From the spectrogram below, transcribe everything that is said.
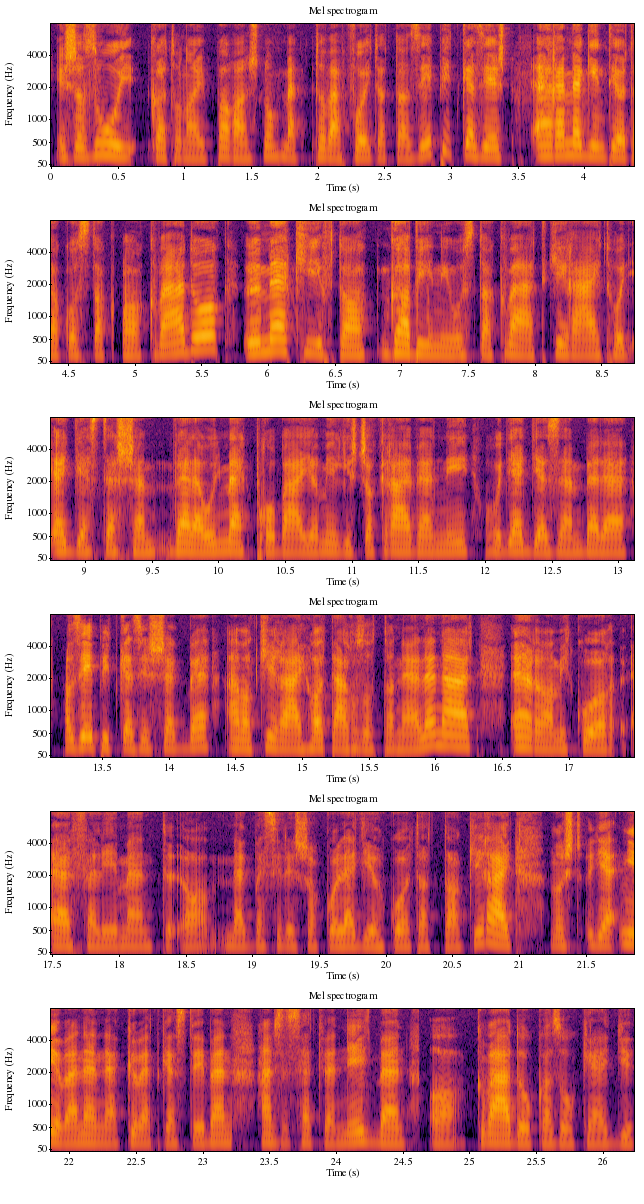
és az új katonai parancsnok meg tovább folytatta az építkezést. Erre megint tiltakoztak a kvádok. Ő meghívta Gabiniuszt, a kvád királyt, hogy egyeztessen vele, hogy megpróbálja mégiscsak rávenni, hogy egyezzen bele az építkezésekbe, ám a király határozottan ellenállt. Erre, amikor elfelé ment a megbeszélés, akkor legyilkoltatta a királyt. Most ugye nyilván ennek következtében 374-ben a kvádok azok egy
